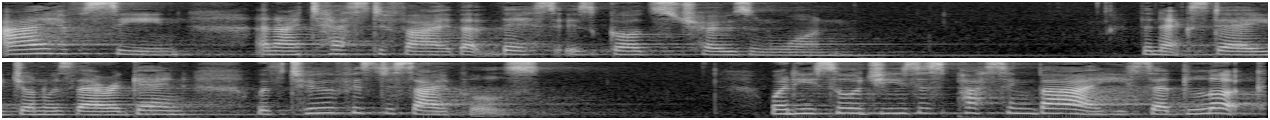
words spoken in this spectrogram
I have seen and I testify that this is God's chosen one. The next day, John was there again with two of his disciples. When he saw Jesus passing by, he said, Look,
